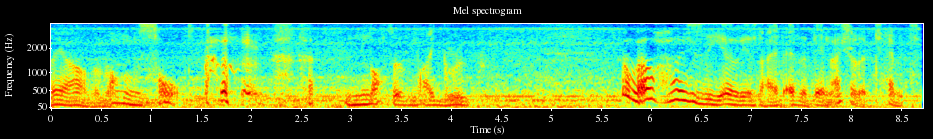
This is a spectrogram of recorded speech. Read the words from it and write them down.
they are the wrong sort, not of my group. Oh well, this is the earliest I have ever been. I shall attempt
